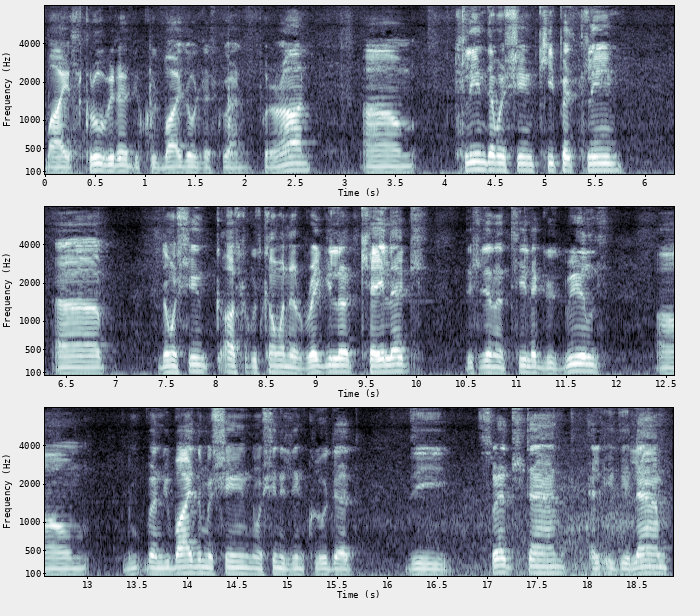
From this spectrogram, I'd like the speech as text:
buy a screw with it. You could buy those, just go and put it on. Um, clean the machine, keep it clean. Uh, the machine also could come on a regular K-leg. This is on a T-leg with wheels. Um, when you buy the machine, the machine is included the thread stand, LED lamp,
